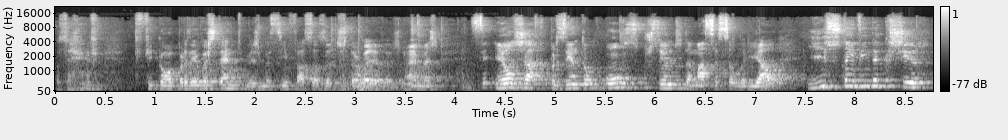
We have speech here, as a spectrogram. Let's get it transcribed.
Ou seja, ficam a perder bastante, mesmo assim, face aos outros trabalhadores, não é? Mas eles já representam 11% da massa salarial e isso tem vindo a crescer.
